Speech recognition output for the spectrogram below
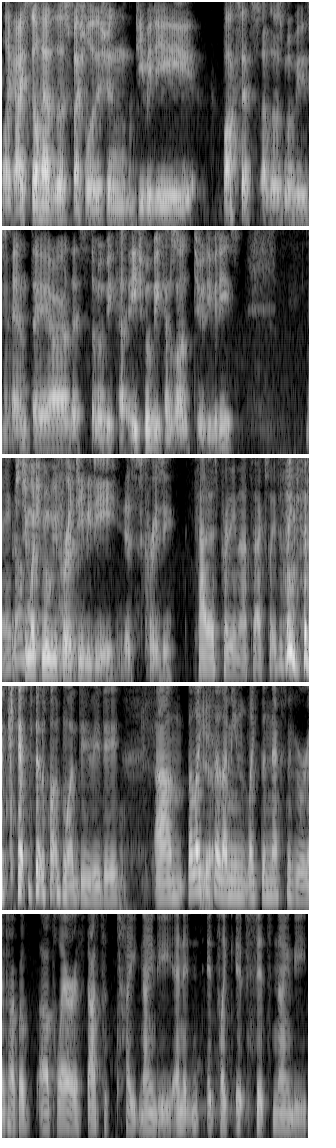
like I still have the special edition DVD box sets of those movies, and they are that's the movie. Each movie comes on two DVDs. There There's go. too much movie for a DVD. It's crazy. That is pretty nuts, actually, to think that it can't fit on one DVD. Um, but like yeah. you said, I mean, like the next movie we're gonna talk about, uh, Polaris, that's a tight ninety, and it it's like it fits ninety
